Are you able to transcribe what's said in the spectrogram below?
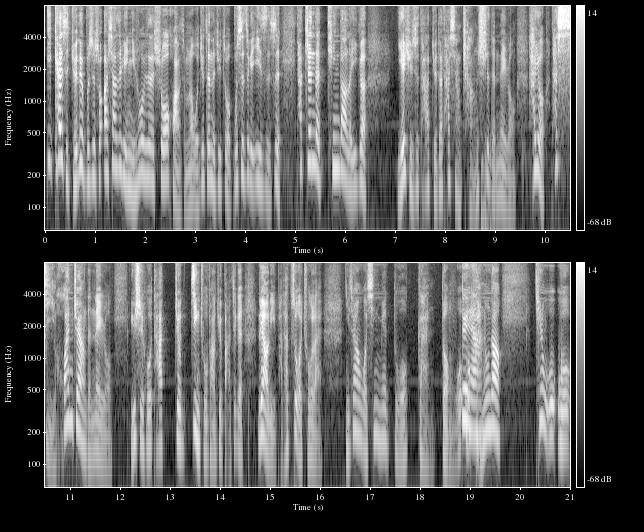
一开始绝对不是说啊夏志平你会不会在说谎什么了，我就真的去做，不是这个意思，是他真的听到了一个。也许是他觉得他想尝试的内容，还有他喜欢这样的内容，于是乎他就进厨房去把这个料理把它做出来。你知道我心里面多感动，我我感动到天，我我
